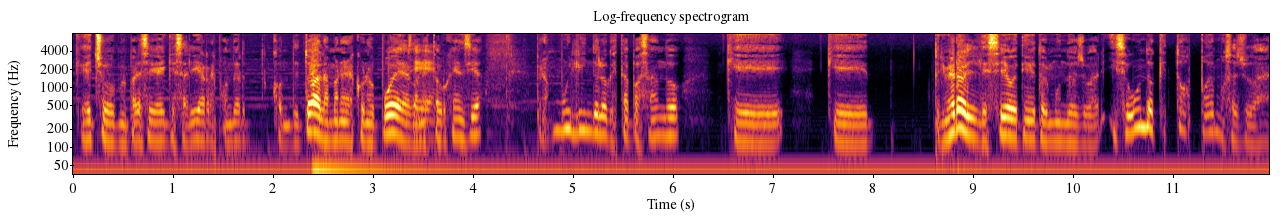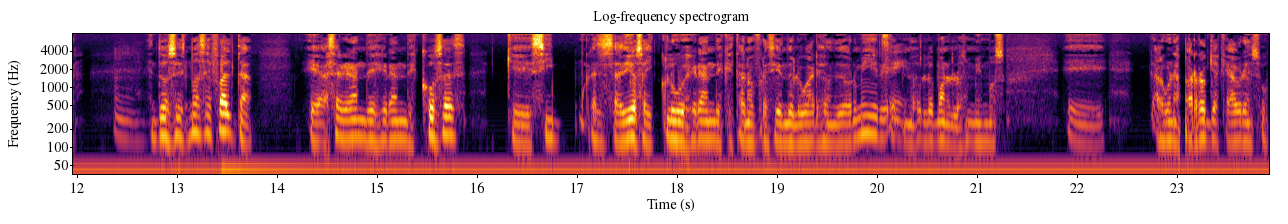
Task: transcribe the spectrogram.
que de hecho me parece que hay que salir a responder con, de todas las maneras que uno pueda con esta urgencia, pero es muy lindo lo que está pasando, que, que primero el deseo que tiene todo el mundo de ayudar, y segundo que todos podemos ayudar. Mm. Entonces no hace falta eh, hacer grandes, grandes cosas, que sí, gracias a Dios hay clubes grandes que están ofreciendo lugares donde dormir, Sí. eh, bueno, los mismos, eh, algunas parroquias que abren sus,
